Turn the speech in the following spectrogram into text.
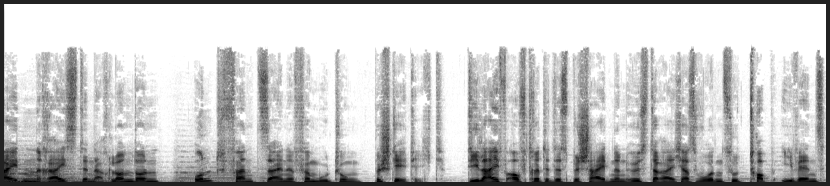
Haydn reiste nach London und fand seine Vermutung bestätigt. Die Live-Auftritte des bescheidenen Österreichers wurden zu Top-Events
